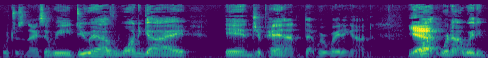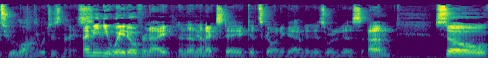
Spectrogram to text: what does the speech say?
which was nice. And we do have one guy in Japan that we're waiting on. yeah, But we're not waiting too long, which is nice. I mean, you wait overnight, and then the next day it gets going again. It is what it is. Um, so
